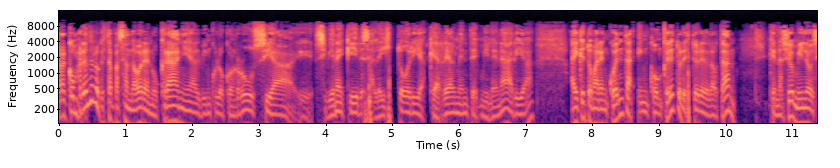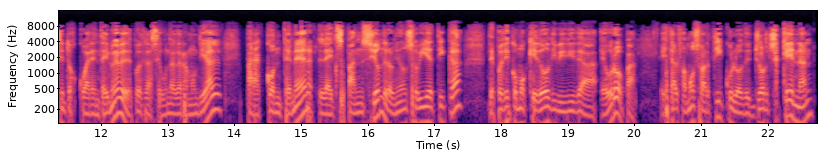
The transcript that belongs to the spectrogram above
Para comprender lo que está pasando ahora en Ucrania, el vínculo con Rusia, eh, si bien hay que irse a la historia que realmente es milenaria, hay que tomar en cuenta en concreto la historia de la OTAN, que nació en 1949 después de la Segunda Guerra Mundial para contener la expansión de la Unión Soviética después de cómo quedó dividida Europa. Está el famoso artículo de George Kennan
